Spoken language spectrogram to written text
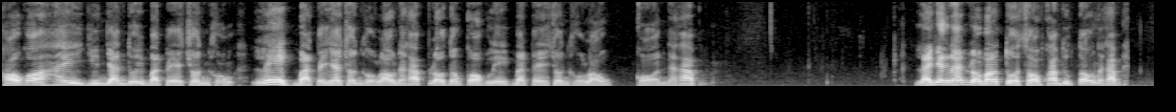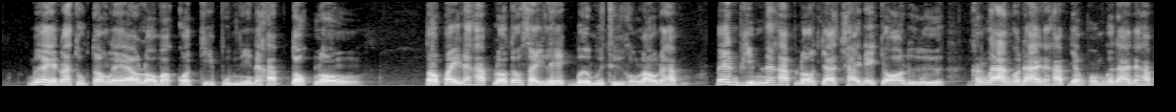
เขาก็ให้ยืนยันด้วยบัตรประชาชนของเลขบัตรประชาชนของเรานะครับ เราต้องกรอกเลขบัตรประชาชนของเราก่อนนะครับ หลังจากนั้นเรามาตรวจสอบความถูกต้องนะครับ เมื่อเห็นว่าถูกต้องแล้วเรามากดที่ปุ่มนี้นะครับ ตกลง ต่อไปนะครับเราต้องใส่เลขเบอร์มือถือของเรานะครับแป้นพิมพ์นะครับ เราจะใช้ในจอหรือข้างล่างก็ได้นะครับ อย่างผมก็ได้นะครับ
